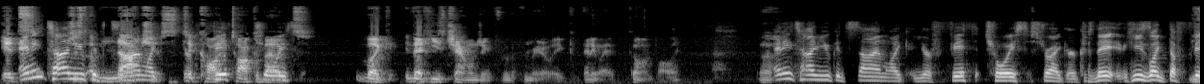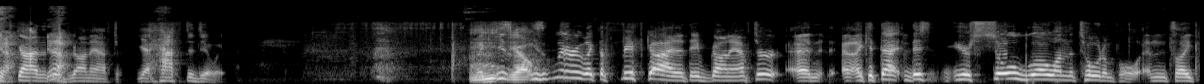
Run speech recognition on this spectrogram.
it's Anytime just you could sign, like, to ca- talk choice- about like that he's challenging for the Premier League. Anyway, go on, Paulie. anytime you could sign like your fifth choice striker because they he's like the fifth Yeah, guy that yeah. they've gone after. You have to do it. Like Mm, he's yeah. he's literally like the fifth guy that they've gone after, and uh, like at that this you're so low on the totem pole, and it's like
